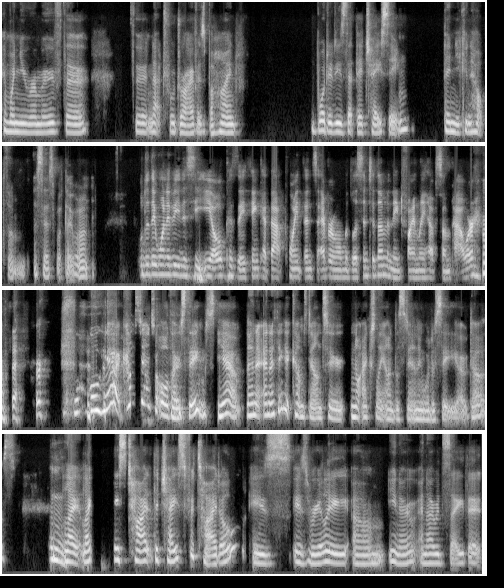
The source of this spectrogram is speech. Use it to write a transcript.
And when you remove the the natural drivers behind what it is that they're chasing, then you can help them assess what they want. Well, do they want to be the CEO because they think at that point then everyone would listen to them and they'd finally have some power or whatever? well, well, yeah, it comes down to all those things. Yeah. And and I think it comes down to not actually understanding what a CEO does. Mm. Like like this title the chase for title is is really um, you know, and I would say that,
